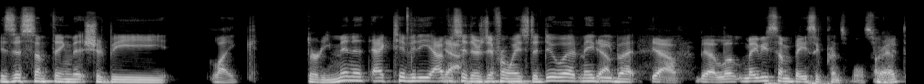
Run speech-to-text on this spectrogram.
is this something that should be like 30 minute activity? Obviously, there's different ways to do it, maybe, Yeah. but Yeah, yeah, maybe some basic principles, Okay. right?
